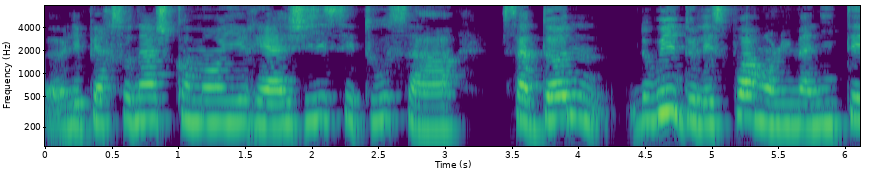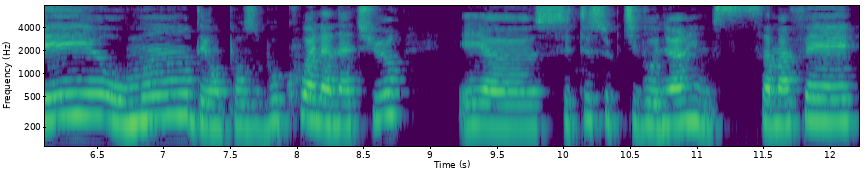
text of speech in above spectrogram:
les personnages, comment ils réagissent et tout, ça, ça donne, oui, de l'espoir en l'humanité, au monde, et on pense beaucoup à la nature. Et euh, c'était ce petit bonheur, ça m'a fait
